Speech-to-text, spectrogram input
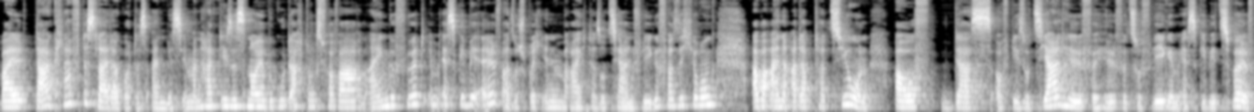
Weil da klafft es leider Gottes ein bisschen. Man hat dieses neue Begutachtungsverfahren eingeführt im SGB 11, also sprich im Bereich der sozialen Pflegeversicherung, aber eine Adaptation auf das, auf die Sozialhilfe, Hilfe zur Pflege im SGB 12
